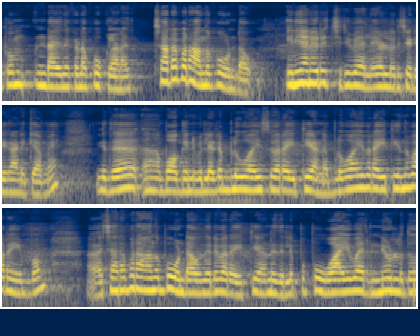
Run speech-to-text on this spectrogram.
ഇപ്പം ഉണ്ടായി നിൽക്കുന്ന പൂക്കളാണ്. ചറപറാന്ന് പൂവുണ്ടാവും. ഇനി ഞാനൊരു ഇച്ചിരി വിലയുള്ളൊരു ചെടി കാണിക്കാമേ. ഇത് ബോഗിൻ വില്ലയുടെ ബ്ലൂ ഐസ് വെറൈറ്റിയാണ് ബ്ലൂ ഐ വെറൈറ്റി എന്ന് പറയുമ്പം ചറപറാന്ന് പൂവുണ്ടാവുന്ന ഒരു വെറൈറ്റിയാണ് ഇതിലിപ്പോൾ പൂവായി വരണേ ഉള്ളത്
